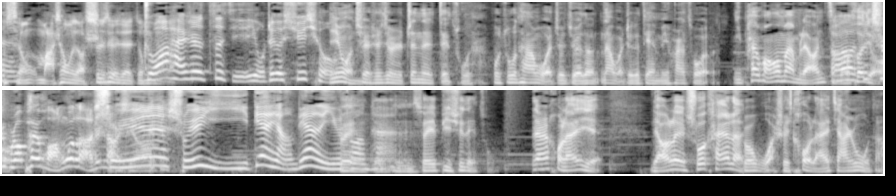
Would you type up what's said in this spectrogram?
不行，马上我就要失去这东西。主要还是自己有这个需求因。为我确实就是真的得租它，不租它我就觉得那我这个店没法做了。你拍黄瓜卖不了，你怎么啊，喝酒？这吃不着拍黄瓜了，这哪属于？属于以店养店的一个状态，对对，所以必须得租。但是后来也聊了说开了，说我是后来加入的，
